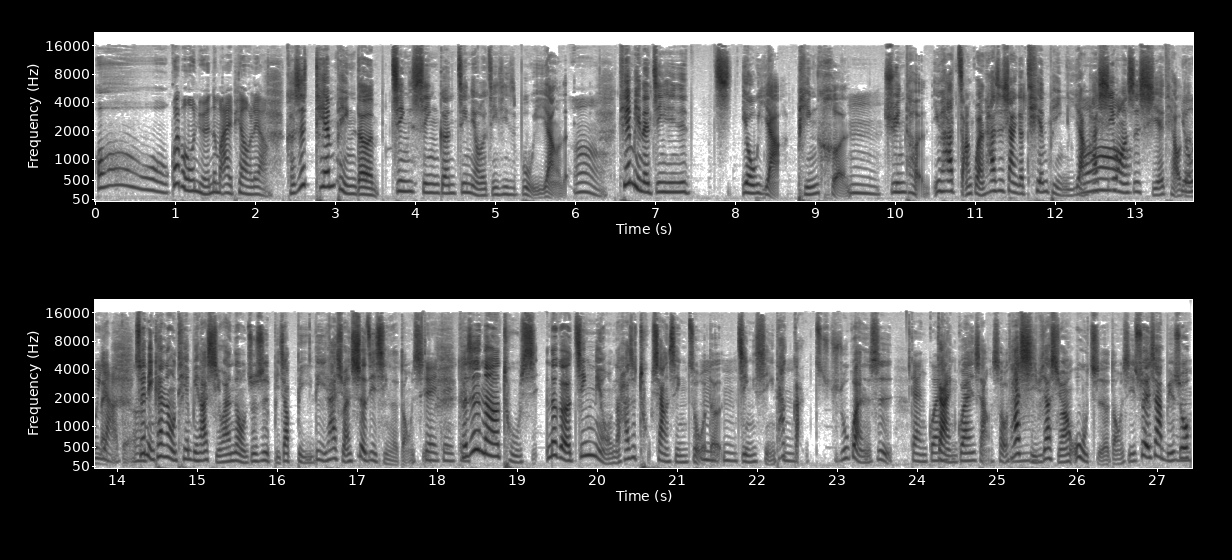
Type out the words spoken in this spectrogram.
哦，怪不得我女儿那么爱漂亮。可是天平的金星跟金牛的金星是不一样的。嗯，天平的金星是优雅。平衡，嗯，均衡，因为他掌管，他是像一个天平一样，哦、他希望是协调的、优雅的。所以你看那种天平，他喜欢那种就是比较比例，他喜欢设计型的东西。对，对对。可是呢，土星那个金牛呢，它是土象星座的金星，他、感主管的是感官感官享受，他喜比较喜欢物质的东西。嗯、所以像比如说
